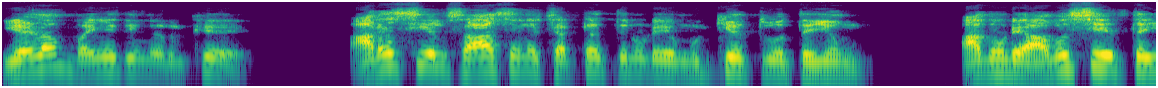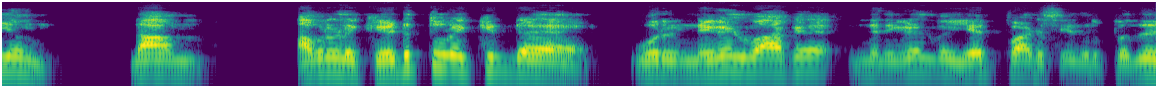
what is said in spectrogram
இளம் வயதினருக்கு அரசியல் சாசன சட்டத்தினுடைய முக்கியத்துவத்தையும் அதனுடைய அவசியத்தையும் நாம் அவர்களுக்கு எடுத்துரைக்கின்ற ஒரு நிகழ்வாக இந்த நிகழ்வை ஏற்பாடு செய்திருப்பது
